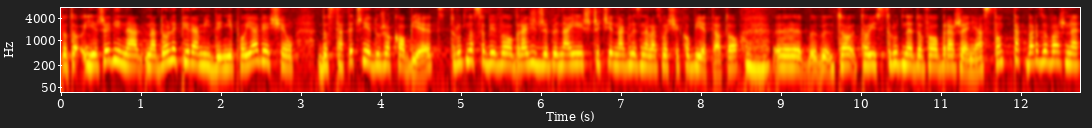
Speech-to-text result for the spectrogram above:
no to jeżeli na, na dole piramidy nie pojawia się dostatecznie dużo kobiet, trudno sobie wyobrazić, żeby na jej szczycie nagle znalazła się kobieta. To, e, to, to jest trudne do wyobrażenia. Stąd tak bardzo ważne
